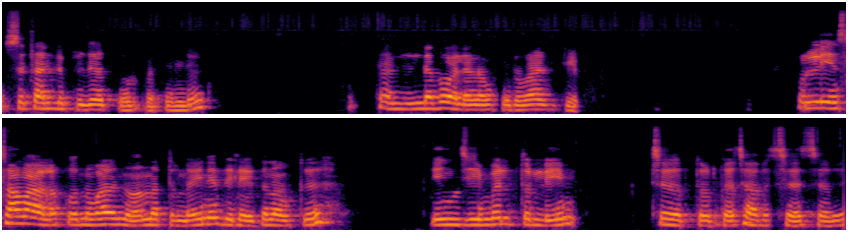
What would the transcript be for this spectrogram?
കുറച്ച് കല്ലുപ്പ് ചേർത്ത് കൊടുത്തിട്ടുണ്ട്. നല്ല പോലെ നമുക്കിത് വഴറ്റി. ഉള്ളിയും സവാളൊക്കെ ഒന്ന് വഴന്ന് വന്നിട്ടുണ്ട്. ഇനി ഇതിലേക്ക് നമുക്ക് ഇഞ്ചിയും വെളുത്തുള്ളിയും ചേർത്ത് കൊടുക്കുക ചതച്ച് വെച്ചത്.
